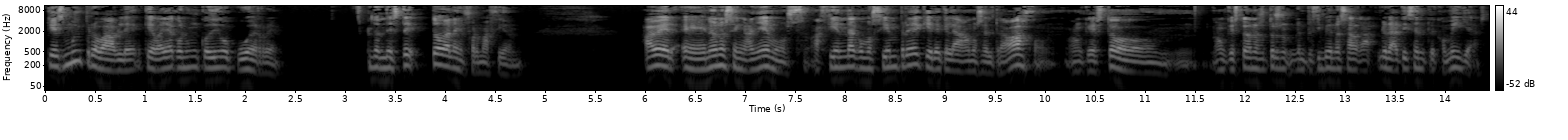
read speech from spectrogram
que es muy probable que vaya con un código QR donde esté toda la información. A ver, eh, no nos engañemos. Hacienda, como siempre, quiere que le hagamos el trabajo. Aunque esto, aunque esto a nosotros en principio nos salga gratis, entre comillas.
